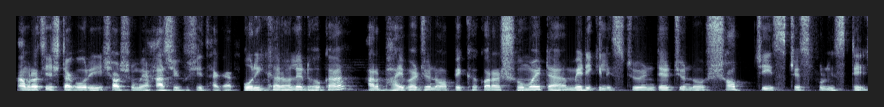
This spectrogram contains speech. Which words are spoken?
আমরা চেষ্টা করি সবসময় হাসি খুশি থাকার। পরীক্ষার হলে ঢোকা আর ভাইবার জন্য অপেক্ষা করার সময়টা মেডিকেল স্টুডেন্টদের জন্য সবচেয়ে স্ট্রেসফুল স্টেজ।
